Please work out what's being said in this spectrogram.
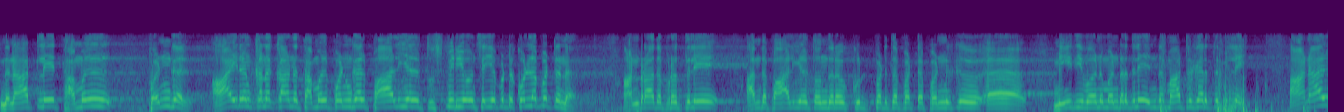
இந்த நாட்டிலே தமிழ் பெண்கள் ஆயிரக்கணக்கான தமிழ் பெண்கள் பாலியல் துஷ்பிரியோகம் செய்யப்பட்டு கொல்லப்பட்டனர். அன்றாதபுரத்திலே அந்த பாலியல் தொந்தரவுக்கு உட்படுத்தப்பட்ட பெண்ணுக்கு நீதி வேணுமென்றதிலே எந்த மாற்று கருத்தும் இல்லை. ஆனால்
